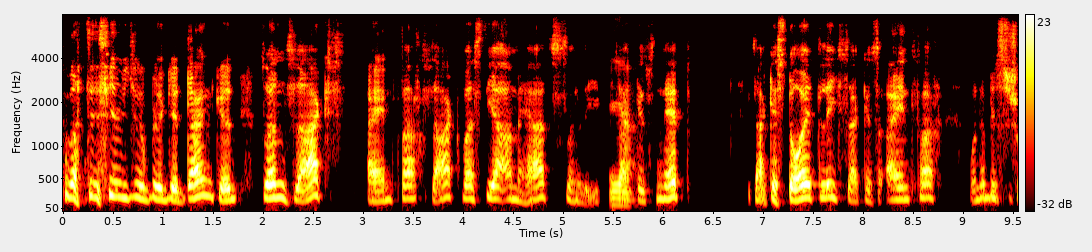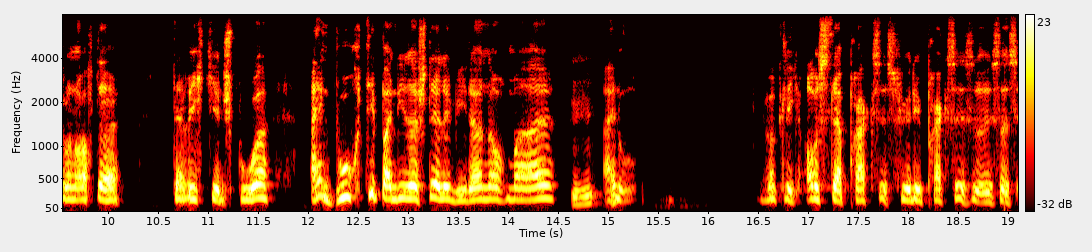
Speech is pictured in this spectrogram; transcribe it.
was ist hier nicht so viel Gedanken, sondern sag's einfach, sag, was dir am Herzen liegt. Ja. Sag es nett, sag es deutlich, sag es einfach und dann bist du schon auf der der richtigen Spur. Ein Buchtipp an dieser Stelle wieder nochmal. Mhm. Ein wirklich aus der Praxis für die Praxis, so ist es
